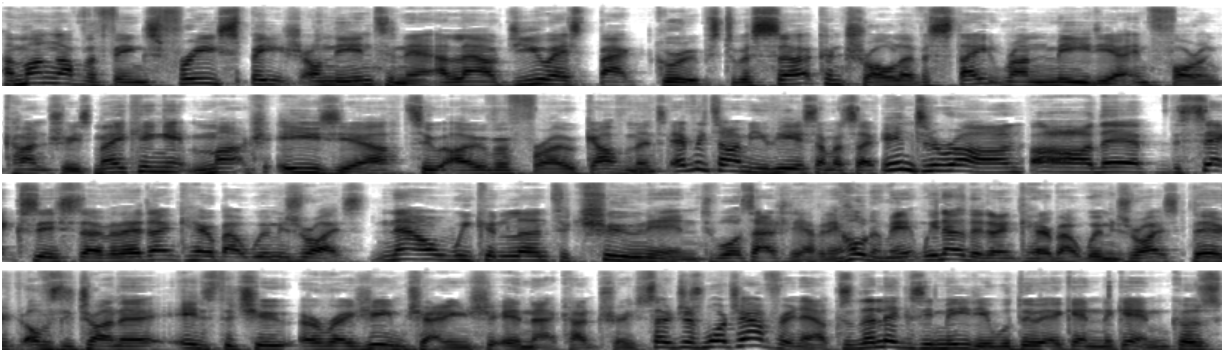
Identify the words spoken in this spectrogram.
Among other things, free speech on the internet allowed US backed groups to assert control over state run media in foreign countries, making it much easier to overthrow governments. Every time you hear someone say, in Tehran, oh, they're the sexists over there, don't care about women's rights. Now we can learn to tune in to what's actually happening. Hold on a minute, we know they don't care about women's rights. They're obviously trying to Uh, institute a regime change in that country. So just watch out for it now, because the legacy media will do it again and again, because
